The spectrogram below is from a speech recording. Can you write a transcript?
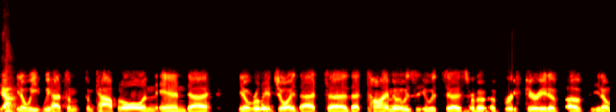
yeah, you know we we had some some capital and and uh, you know really enjoyed that uh, that time. It was it was uh, sort of a, a, brief period of of you know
